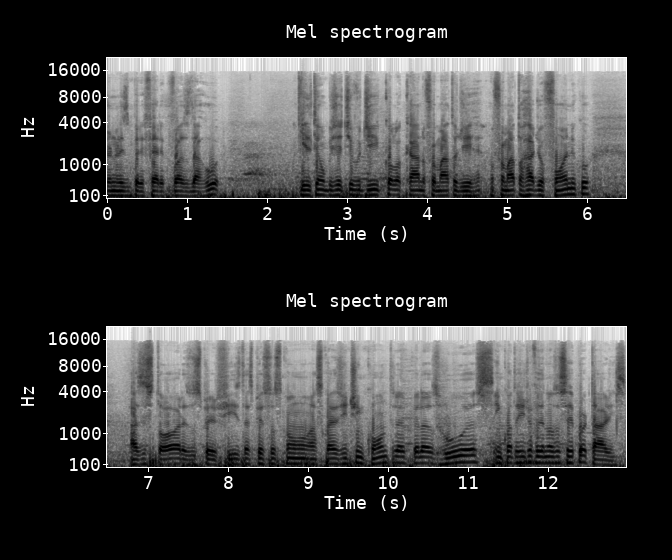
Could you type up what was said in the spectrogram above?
jornalismo periférico Vozes da Rua, ele tem o objetivo de colocar no formato, de, no formato radiofônico as histórias, os perfis das pessoas com as quais a gente encontra pelas ruas enquanto a gente vai fazendo nossas reportagens.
